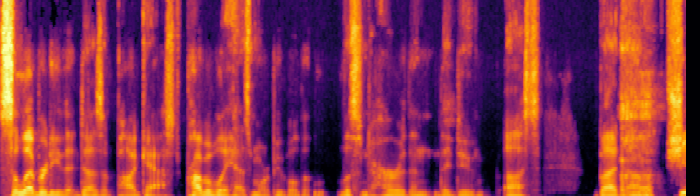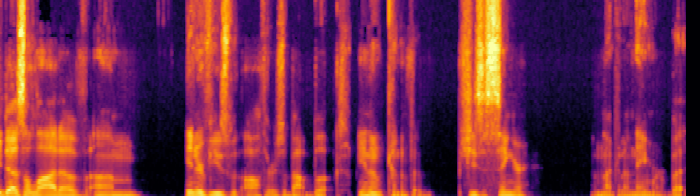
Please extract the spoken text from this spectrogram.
celebrity that does a podcast. Probably has more people that listen to her than they do us. But um, Uh-huh. she does a lot of um, interviews with authors about books. You know, kind of. A, she's a singer. I'm not going to name her, but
